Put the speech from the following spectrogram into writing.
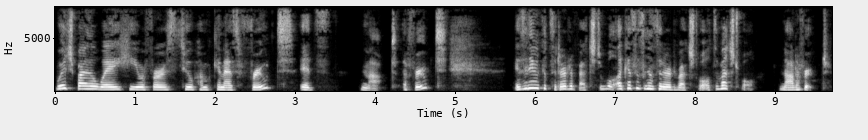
which, by the way, he refers to a pumpkin as fruit. It's not a fruit. Isn't even considered a vegetable? I guess it's considered a vegetable. It's a vegetable, not a fruit,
